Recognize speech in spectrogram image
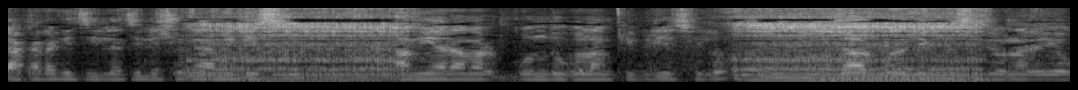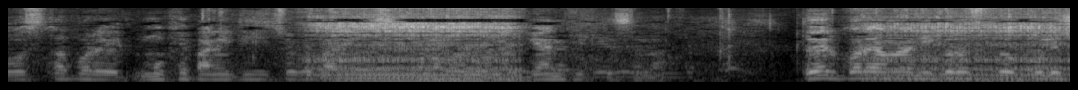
ডাকাটাকি চিল্লাচিল্লি শুনে আমি গেছি। আমি আর আমার বন্ধু গোলাম কিবরিয়ে ছিল। যাওয়ার পরে দেখতেছি যে ওনার এই অবস্থা। পরে মুখে পানি দিয়ে চোখে পানি জ্ঞান ফিরতেছে না। তো এরপরে আমরা নিকটস্থ পুলিশ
